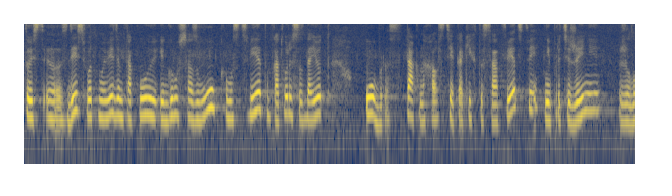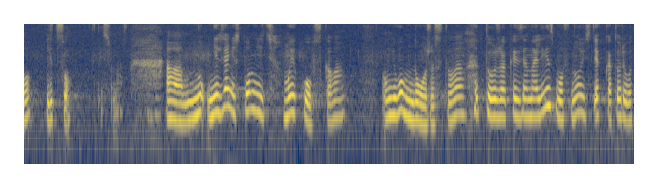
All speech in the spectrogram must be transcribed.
То есть э, здесь вот мы видим такую игру со звуком, с цветом, который создает образ. Так на холсте каких-то соответствий, не протяжении жило лицо здесь у нас. А, ну, нельзя не вспомнить Маяковского. У него множество тоже оказионализмов, но из тех, которые вот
